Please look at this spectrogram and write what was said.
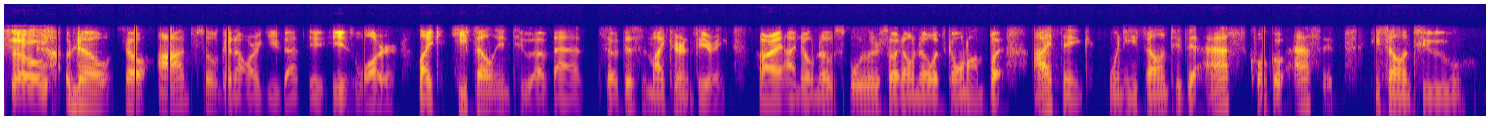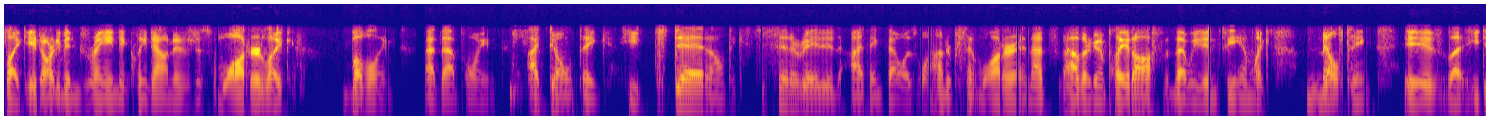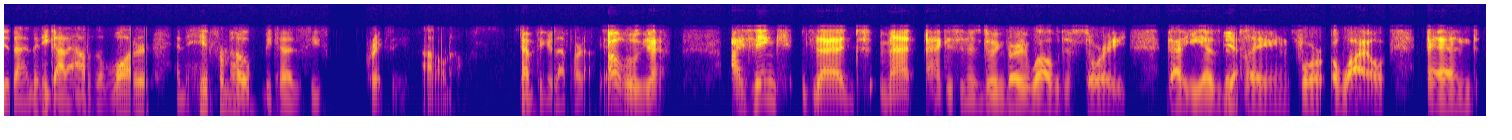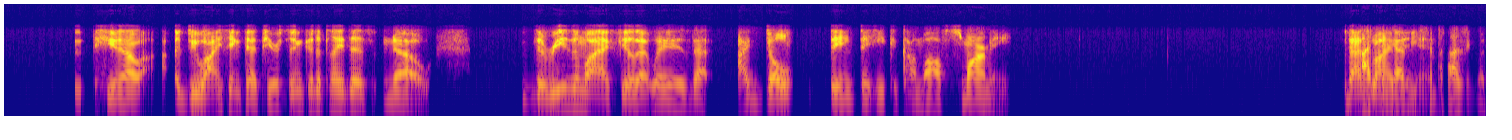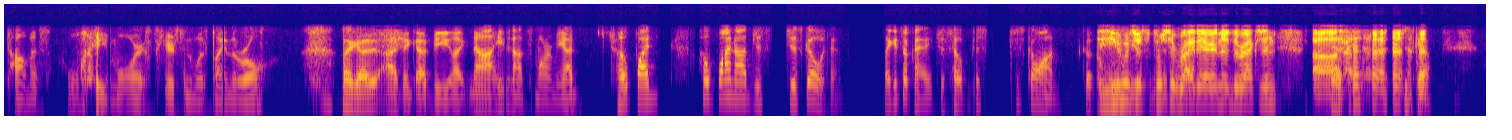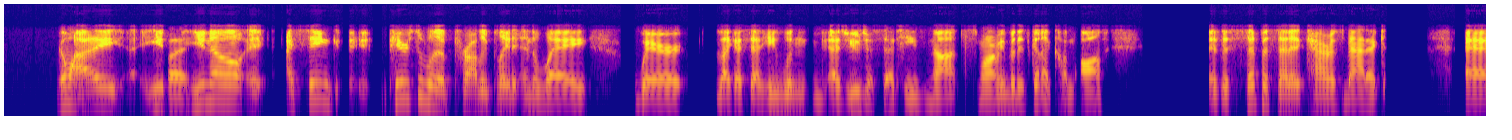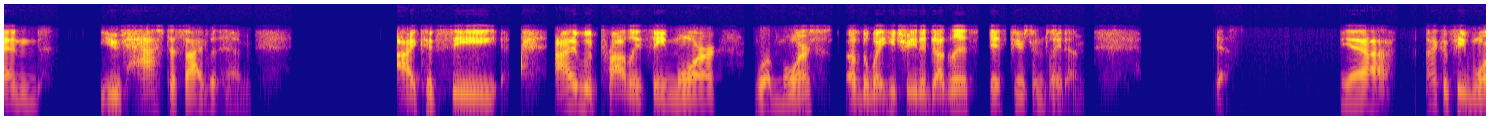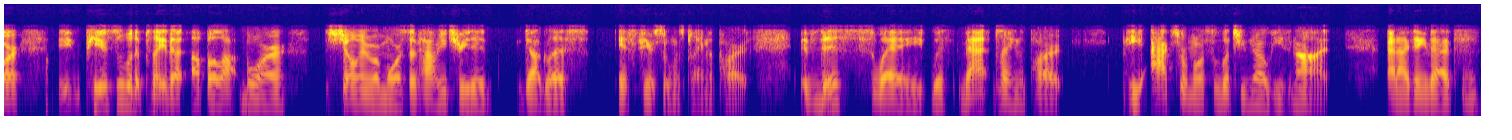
So No, so I'm still to argue that it is water. Like he fell into a vat. So this is my current theory. All right, I don't know spoilers, so I don't know what's going on. But I think when he fell into the ass, quote unquote, acid, he fell into like it had already been drained and cleaned out, and it was just water like bubbling at that point. I don't think he's dead. I don't think he's disintegrated. I think that was 100% water, and that's how they're going to play it off. That we didn't see him like melting is that he did that, and then he got out of the water and hid from Hope because he's crazy. I don't know. Haven't figured that part out yet. Oh yeah, I think that Matt Atkinson is doing very well with the story that he has been Yes. playing for a while, and you know, do I think that Pierson could have played this? No. The reason why I feel that way is that I don't think that he could come off smarmy. That's why I think I'd be sympathizing with Thomas way more if Pierson was playing the role. Like I, I think I'd be like, nah, he's not smarmy. I'd hope I'd Hope, why not just just go with him? Like it's okay. Just hope. Just just go on. Go, You would just push it right there in the direction. Uh, Just go. Go on. I, you, But- you know, I think it, Pierson would have probably played it in a way where, like I said, he wouldn't, as you just said, he's not smarmy, but it's going to come off as a sympathetic, charismatic, and you have to side with him. I could see, I would probably see more remorse of the way he treated Douglas if Pearson played him. yes. Yeah, I could see more. Pierson would have played that up a lot more, showing remorse of how he treated Douglas if Pierson was playing the part. This way, with Matt playing the part, he acts remorseful, but you know he's not. And I think that's Mhm.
